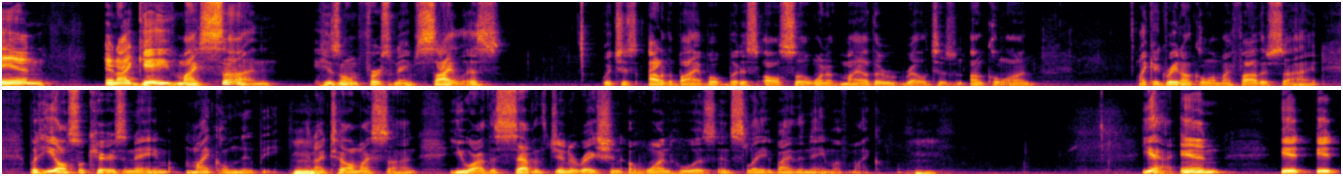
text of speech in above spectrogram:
and and I gave my son his own first name Silas, which is out of the Bible, but it's also one of my other relatives, an uncle on like a great uncle on my father's side, but he also carries the name Michael Newby. Hmm. And I tell my son, you are the seventh generation of one who was enslaved by the name of Michael. Hmm. Yeah, and it it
